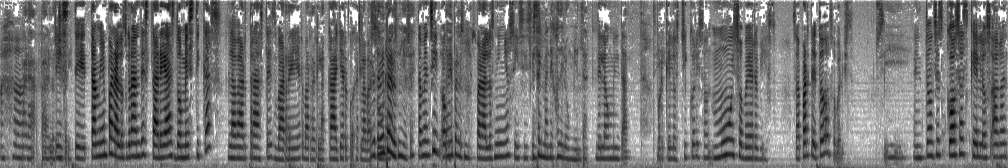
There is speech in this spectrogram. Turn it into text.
Ajá. para, para los. Este, también para los grandes tareas domésticas, lavar trastes, barrer, barrer la calle, recoger la basura. Pero también para los niños, ¿eh? También sí. También para los niños. Para los niños, sí, sí, sí. Es el manejo de la humildad. de la humildad, porque los chicoris son muy soberbios. O sea, aparte de todo, soberbios. Sí. Entonces, cosas que los hagan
